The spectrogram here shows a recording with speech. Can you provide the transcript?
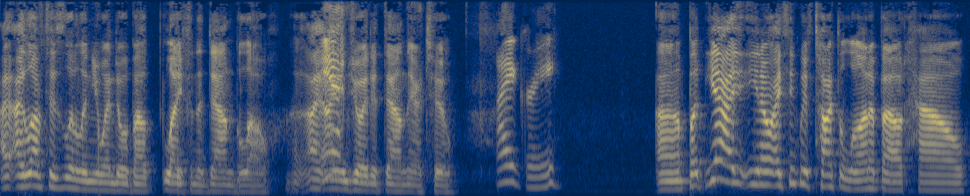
I, I loved his little innuendo about life in the down below. I, I enjoyed it down there too. I agree. Uh, but yeah, you know, I think we've talked a lot about how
